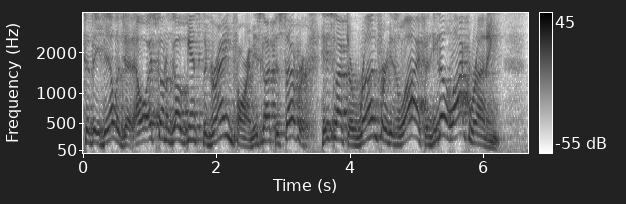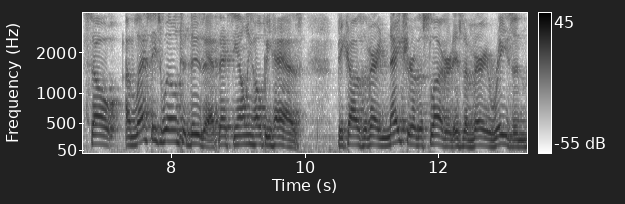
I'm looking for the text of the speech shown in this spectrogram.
to be diligent. Oh, it's going to go against the grain for him. He's going to have to suffer. He's going to have to run for his life, and he don't like running. So unless he's willing to do that, that's the only hope he has, because the very nature of the sluggard is the very reason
